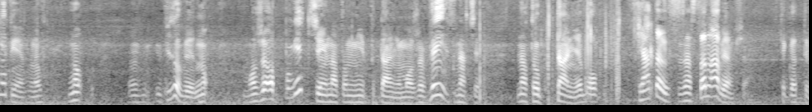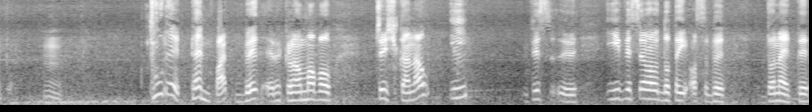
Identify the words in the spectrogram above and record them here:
Nie wiem, no, no widzowie, no może odpowiedzcie na to mnie pytanie, może wy znacie na to pytanie, bo ja tak zastanawiam się tego typu. Hmm. Który tempak by reklamował czyjś kanał i, wys, y, i wysyłał do tej osoby donaty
